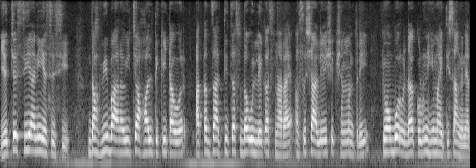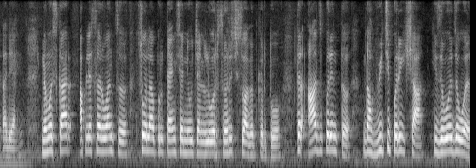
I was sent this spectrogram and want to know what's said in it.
एच एस सी आणि एस एस सी. दहावी बारावीच्या हॉल तिकिटावर आता जातीचा सुद्धा उल्लेख असणार आहे असं शालेय शिक्षण मंत्री किंवा बोर्डाकडून ही माहिती सांगण्यात आली आहे. नमस्कार आपल्या सर्वांचं सोलापूर टाईम्स या न्यूज चॅनलवर सहर्ष स्वागत करतो. तर आजपर्यंत दहावीची परीक्षा ही जवळजवळ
